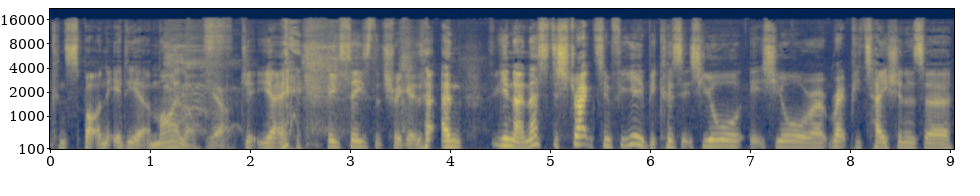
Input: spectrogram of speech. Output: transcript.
can spot an idiot a mile off. Yeah, yeah, he sees the trigger, and you know, and that's distracting for you because it's your it's your uh, reputation as a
